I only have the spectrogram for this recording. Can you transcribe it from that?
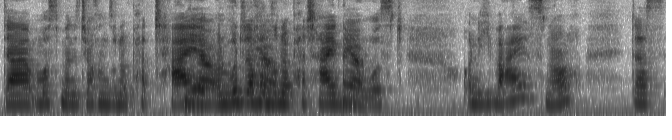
da muss man sich doch in so eine Partei, ja. man wurde doch ja. in so eine Partei gelost. Ja. Und ich weiß noch, dass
